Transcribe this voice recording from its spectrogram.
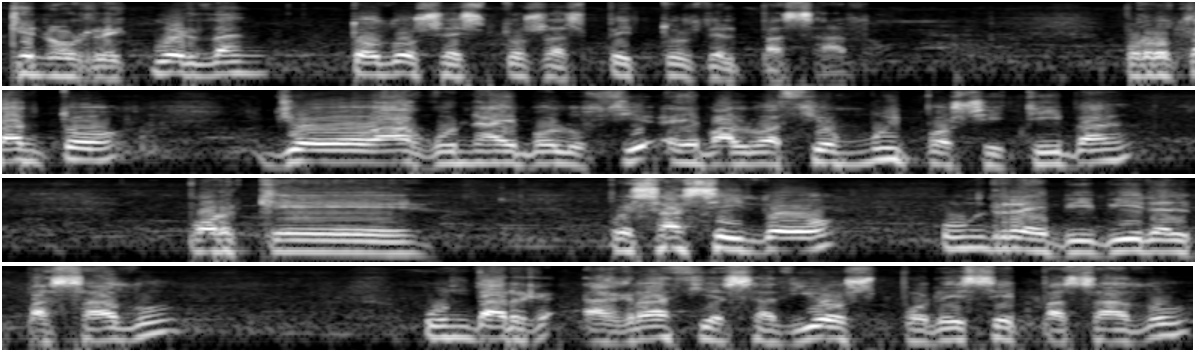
que nos recuerdan todos estos aspectos del pasado. Por lo tanto, yo hago una evaluación muy positiva porque pues ha sido un revivir el pasado, un dar gracias a Dios por ese pasado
